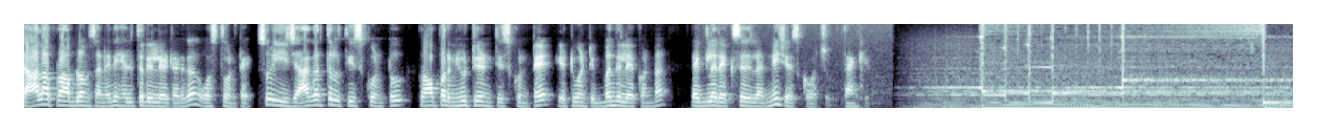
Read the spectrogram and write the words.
చాలా ప్రాబ్లమ్స్ అనేది హెల్త్ రిలేటెడ్గా వస్తుంటాయి సో ఈ జాగ్రత్తలు తీసుకుంటూ ప్రాపర్ న్యూట్రియంట్ తీసుకుంటే ఎటువంటి ఇబ్బంది లేకుండా రెగ్యులర్ ఎక్సర్సైజ్ అన్ని చేసుకోవచ్చు. థ్యాంక్ యూ you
